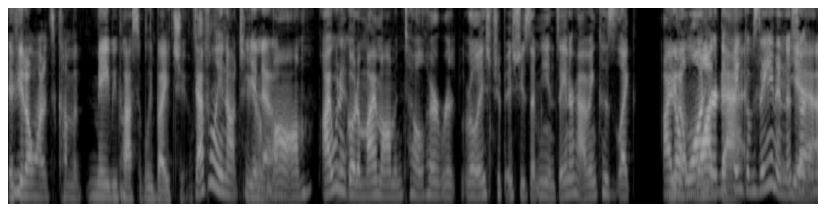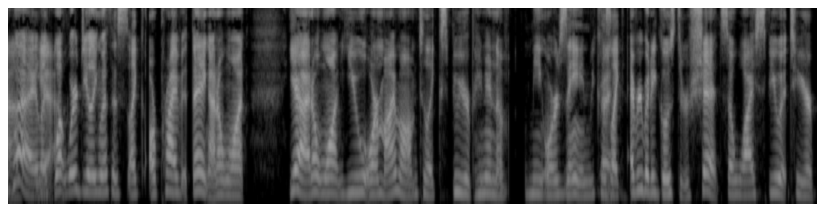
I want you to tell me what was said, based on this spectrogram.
If you don't want it to come, maybe possibly bite you. Definitely not to You your know. mom. I wouldn't Yeah. go to my mom and tell her re- relationship issues that me and Zane are having because, like, I don't, don't want, want her to think of Zane in a Yeah, certain way. Like, yeah. what we're dealing with is like our private thing. I don't want, yeah, I don't want you or my mom to like spew your opinion of me or Zane because Right. like everybody goes through shit. So why spew it to your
